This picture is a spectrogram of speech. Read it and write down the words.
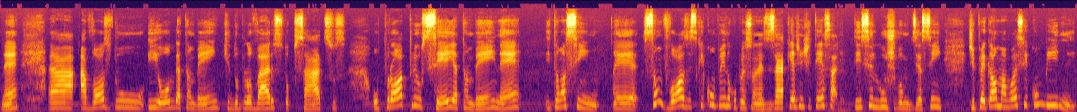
né? A, a voz do Yoga também, que dublou vários tokusatsu, o próprio Seiya também, né? Então, assim, é, são vozes que combinam com personagens. Aqui a gente tem, essa, tem esse luxo, vamos dizer assim, de pegar uma voz que combine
